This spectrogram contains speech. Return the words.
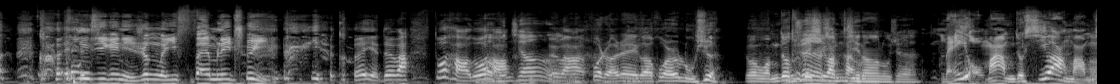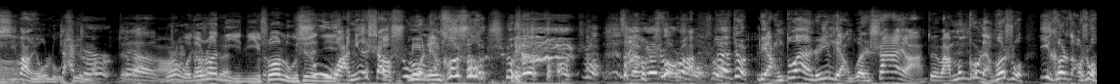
轰击给你扔了一 family tree，也可以，对吧？多好多好，枪啊对？吧？或者这个，或者鲁迅，对吧？我们就特别希望看？鲁迅？没有嘛，我们就希望嘛，我们希望有鲁迅嘛。对啊，不是，我就说你，你说鲁迅，你树啊，你得上树啊，两棵树，树枣树，两棵树对，就是两段是一两段沙呀，对吧？门口两棵树，一棵枣树，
